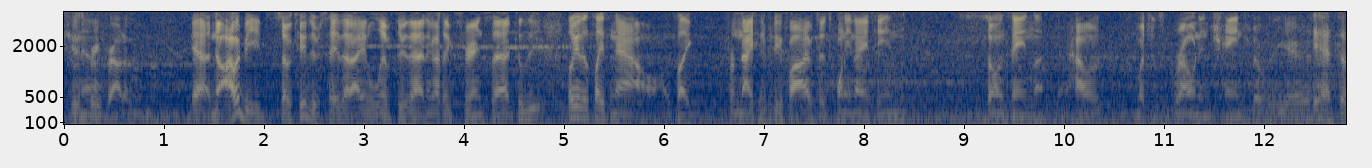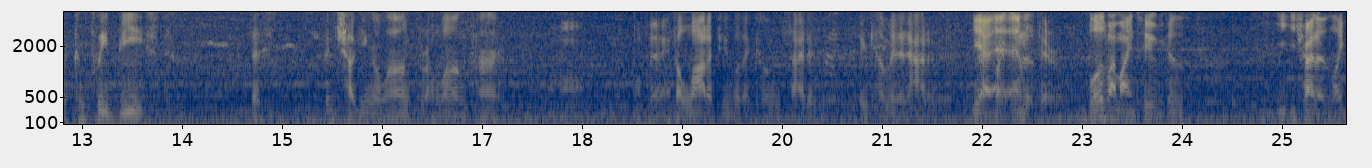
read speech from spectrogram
She was Yeah. pretty proud of it. Yeah, no, I would be so too to say that I lived through that and got to experience that. Because look at this place now. It's like from 1955 to 2019. It's so insane how much it's grown and changed over the years. Yeah, it's a complete beast that's been chugging along for a long time. Okay. It's a lot of people that come inside of it and come in and out of it. Yeah, That and, and it terrible. blows my mind too because you, you try to like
